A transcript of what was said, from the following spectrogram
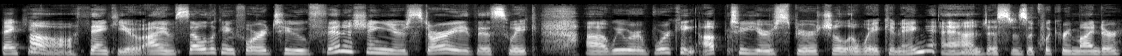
Thank you. Oh, thank you. I am so looking forward to finishing your story this week. Uh, we were working up to your spiritual awakening, and this is a quick reminder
